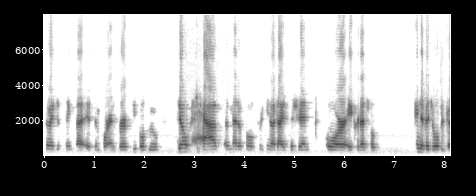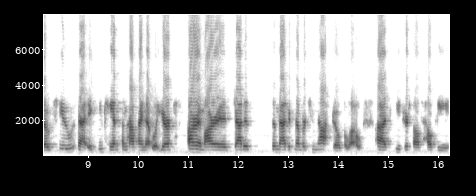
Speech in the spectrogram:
so I just think that it's important for people who don't have a medical, you know, dietitian or a credentialed individual to go to, that if you can somehow find out what your RMR is, that is the magic number to not go below uh, to keep yourself healthy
